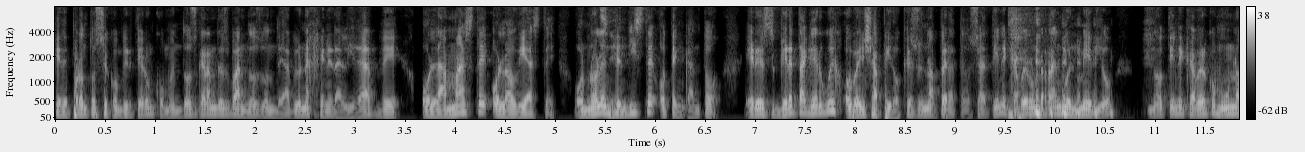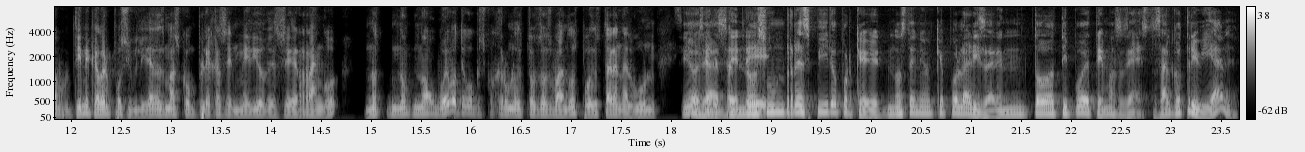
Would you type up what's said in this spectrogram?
que de pronto se convirtieron como en dos grandes bandos donde había una generalidad de o la amaste o la odiaste, o no la Sí. entendiste o te encantó. Eres Greta Gerwig o Ben Shapiro, que es una, espérate, o sea, tiene que haber un rango en medio, no tiene que haber como una, tiene que haber posibilidades más complejas en medio de ese rango. No, no, no huevo, tengo que escoger uno de estos dos bandos, puedo estar en algún Sí, o sea, interesante- denos un respiro porque nos tenían que polarizar en todo tipo de temas. O sea, esto es algo trivial.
